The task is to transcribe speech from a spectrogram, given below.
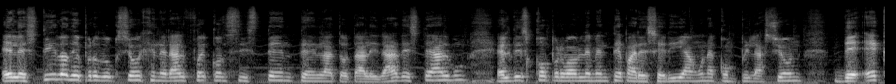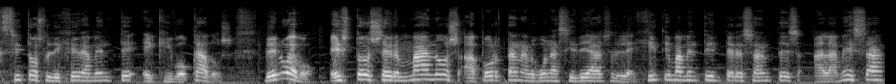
el estilo de producción general fue consistente en la totalidad de este álbum, el disco probablemente parecería una compilación de éxitos ligeramente equivocados. De nuevo, estos hermanos aportan algunas ideas legítimamente interesantes a la mesa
